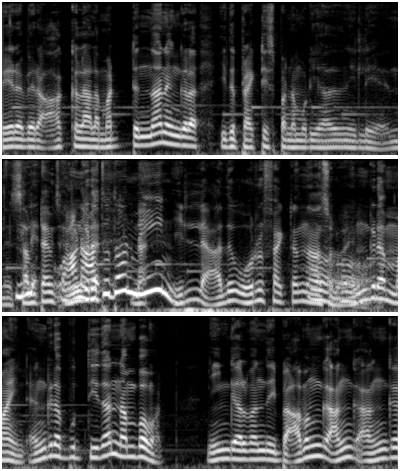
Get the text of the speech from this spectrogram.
வேறு வேறு ஆக்களால் மட்டும்தான் எங்களை இது ப்ராக்டிஸ் பண்ண முடியாதுன்னு இல்லையே. சம்டைம்ஸ் அதுதான் மெயின் இல்லை அது ஒரு ஃபேக்டர் நான் சொல்லுவேன். எங்கட மைண்ட் எங்கட புத்தி தான் நம்பர் ஒன் நீங்கள் வந்து இப்போ அவங்க அங்கே அங்கே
